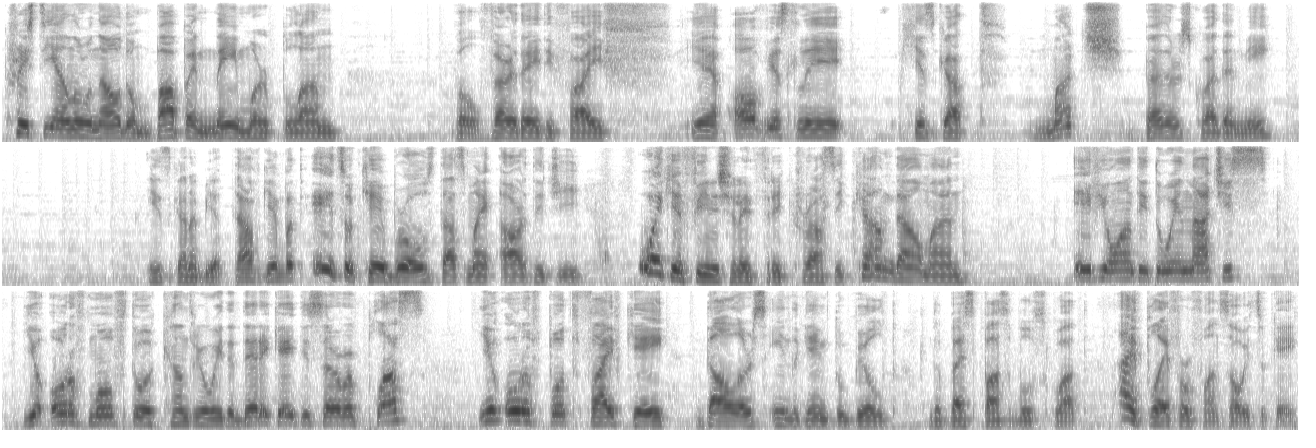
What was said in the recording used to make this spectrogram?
Cristiano Ronaldo, Mbappe, Neymar, Plan, Valverde 85. Yeah, obviously he's got much better squad than me. It's gonna be a tough game, but it's okay bros, that's my RTG. We can finish Elite 3 Krasi, calm down man. If you wanted to win matches, you ought to move to a country with a dedicated server, plus you ought to put 5k dollars in the game to build the best possible squad. I play for fun, so it's okay.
